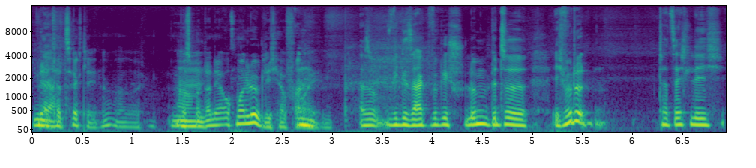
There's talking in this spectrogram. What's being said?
Ja, ja. tatsächlich. Ne? Also muss man ähm, dann ja auch mal löblich hervorheben. Also, wie gesagt, wirklich schlimm. Bitte, ich würde tatsächlich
